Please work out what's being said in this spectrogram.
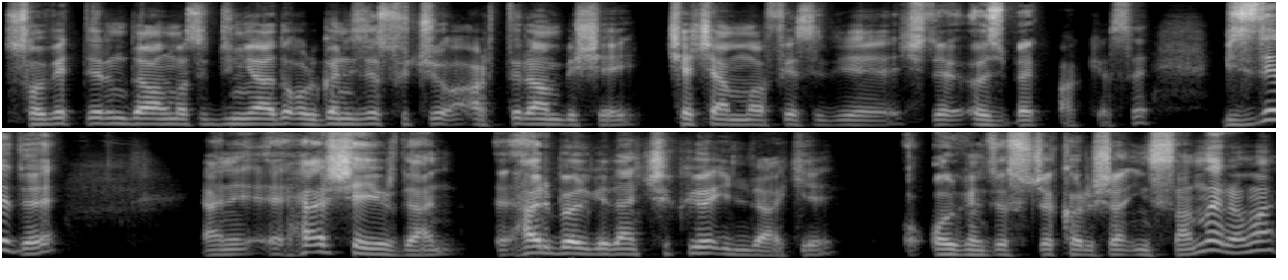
Sovyetlerin dağılması dünyada organize suçu arttıran bir şey. Çeçen mafyası diye işte Özbek mafyası. Bizde de yani e, her şehirden, e, her bölgeden çıkıyor illaki organize suça karışan insanlar ama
